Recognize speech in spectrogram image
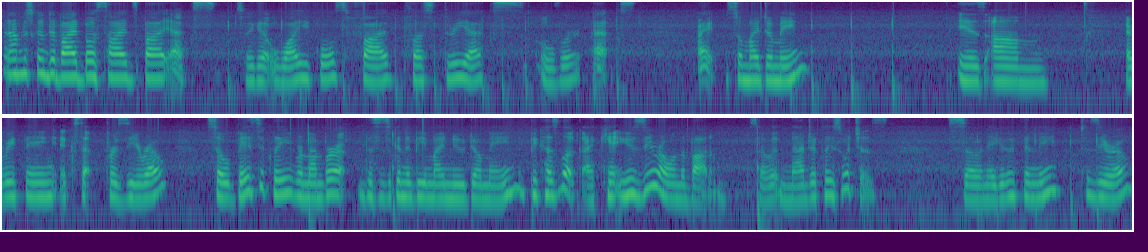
And I'm just going to divide both sides by x. So I get y equals 5 plus 3x over x. All right, so my domain is um, everything except for 0. So basically, remember, this is going to be my new domain because look, I can't use 0 on the bottom. So it magically switches. So negative infinity to 0,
